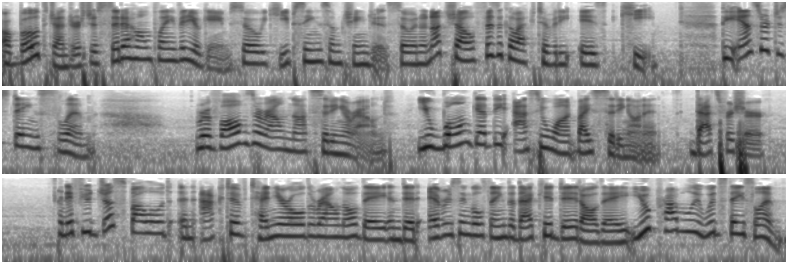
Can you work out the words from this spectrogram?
of both genders just sit at home playing video games, so we keep seeing some changes. So, in a nutshell, physical activity is key. The answer to staying slim revolves around not sitting around. You won't get the ass you want by sitting on it. That's for sure. And if you just followed an active 10 year old around all day and did every single thing that that kid did all day, you probably would stay slim.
